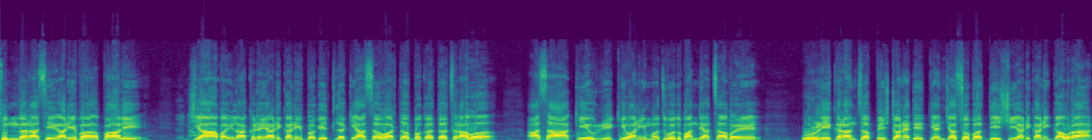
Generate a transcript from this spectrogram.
सुंदर अशी गाडी ब- पळाली. ज्या बैलाकडे या ठिकाणी बघितलं की असं वाटतं बघतच राहावं. असा आखीव रेखीव आणि मजबूत बांध्याचा बैल. उरळीकरांचं पिस्टन आहे ते त्यांच्यासोबत देशी या ठिकाणी गावरान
